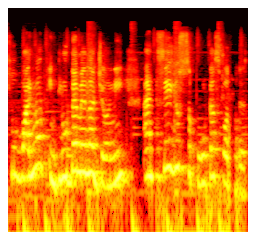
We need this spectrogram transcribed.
So why not include them in a journey and say you support us for this?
